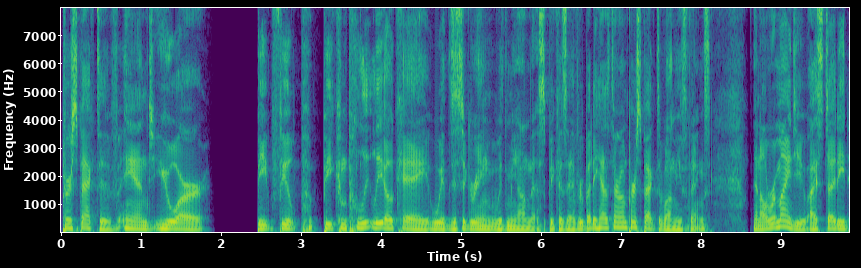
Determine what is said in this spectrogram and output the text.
perspective, and you are be feel be completely okay with disagreeing with me on this because everybody has their own perspective on these things. And I'll remind you, I studied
